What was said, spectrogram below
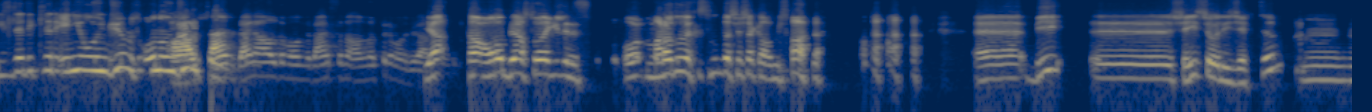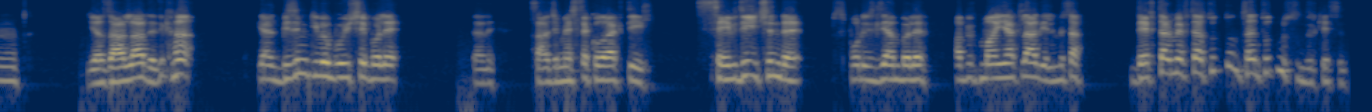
izledikleri en iyi oyuncuyumuz. 10 oyuncuyumuz. Ben, ben aldım onu. Ben sana anlatırım onu biraz. Ya tamam o biraz sonra geliriz. O Maradona kısmında şaşa kalmış hala. ee, bir e, şeyi söyleyecektim. Hmm, yazarlar dedik. Ha yani bizim gibi bu işe böyle yani sadece meslek olarak değil sevdiği için de spor izleyen böyle hafif manyaklar diyelim. Mesela defter mefter tuttun sen tutmuşsundur kesin.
